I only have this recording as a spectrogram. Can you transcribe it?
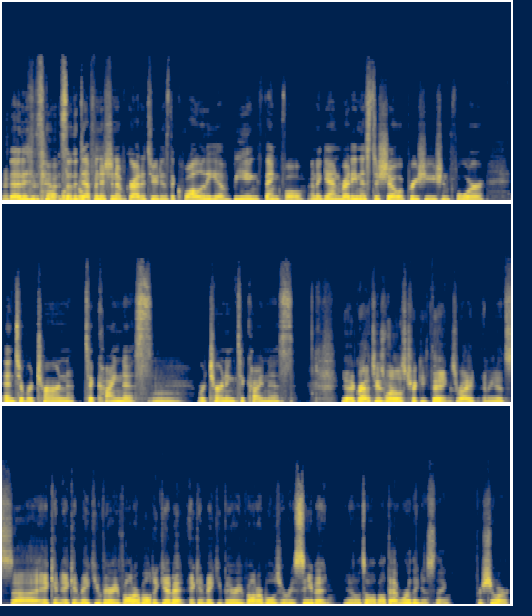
That is uh, so the definition of gratitude is the quality of being thankful. And again, readiness to show appreciation for and to return to kindness. Mm. Returning to kindness. Yeah, gratitude is one of those tricky things, right? I mean, it's uh, it can it can make you very vulnerable to give it. It can make you very vulnerable to receive it. You know, it's all about that worthiness thing, for sure.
